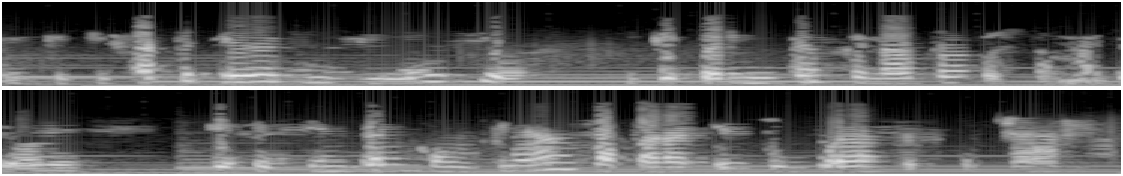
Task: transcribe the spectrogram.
Y que quizá te quedes en silencio y que permitas que la otra persona llore, que se sienta en confianza para que tú puedas escucharla.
